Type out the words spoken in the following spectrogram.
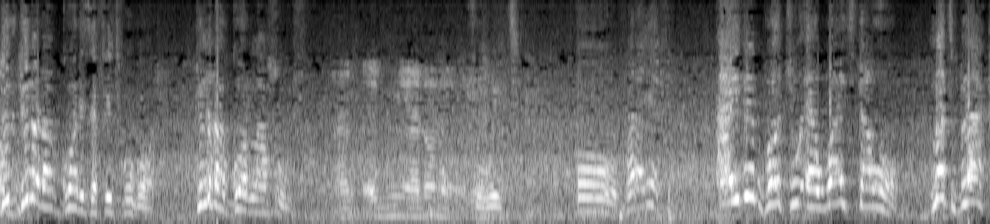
do, do you know that God is a faithful God? Do you know that God loves? And uh, I don't know. So wait. Oh, but yes. I even brought you a white towel, not black.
